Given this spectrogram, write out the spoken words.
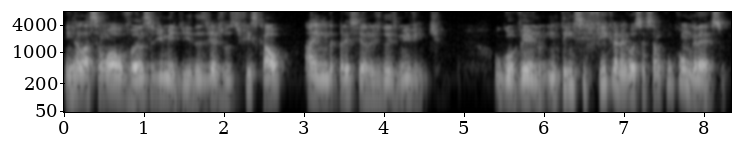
em relação ao avanço de medidas de ajuste fiscal ainda para esse ano de 2020. O governo intensifica a negociação com o Congresso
